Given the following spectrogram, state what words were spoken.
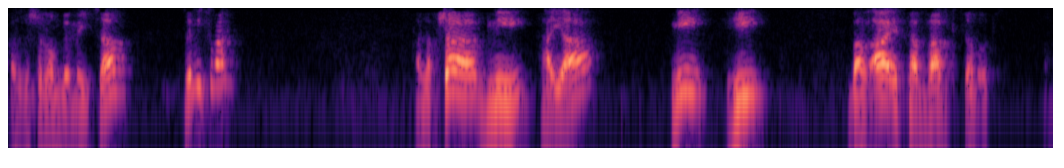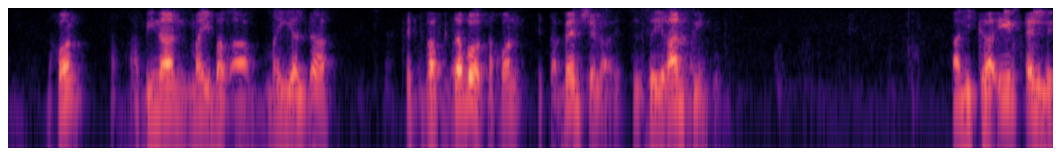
חז ושלום, במיצר, זה מצרים. אז עכשיו, מי היה, מי היא בראה את הוו קצוות, נכון? הבינה, מה היא בראה? מה היא ילדה? את וו קצוות, נכון? את הבן שלה, את זעירנפין. הנקראים אלה,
